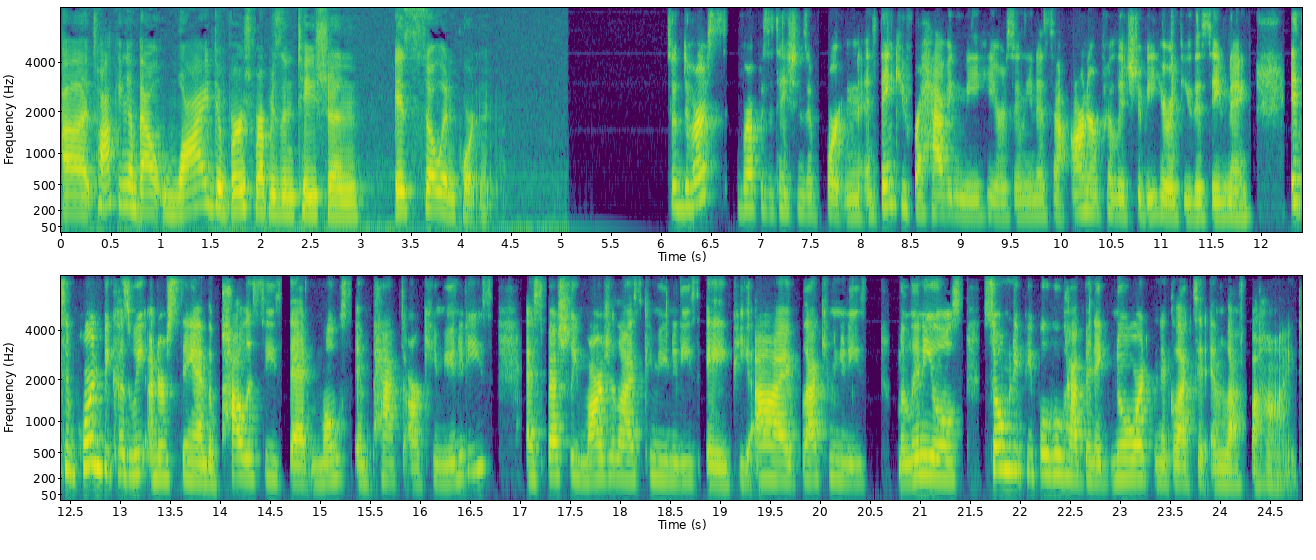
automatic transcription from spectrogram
uh, talking about why diverse representation is so important. So diverse representation is important, and thank you for having me here, Zerlina. It's an honor and privilege to be here with you this evening. It's important because we understand the policies that most impact our communities, especially marginalized communities, API, Black communities, millennials, so many people who have been ignored, neglected, and left behind.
